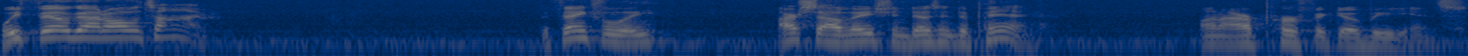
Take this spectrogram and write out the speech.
We fail God all the time. But thankfully, our salvation doesn't depend on our perfect obedience,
